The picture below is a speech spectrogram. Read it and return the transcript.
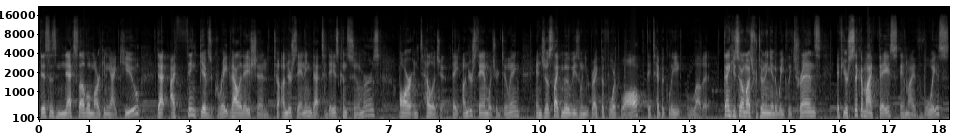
this is next level marketing IQ that I think gives great validation to understanding that today's consumers are intelligent. They understand what you're doing, and just like movies, when you break the fourth wall, they typically love it. Thank you so much for tuning into Weekly Trends. If you're sick of my face and my voice,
